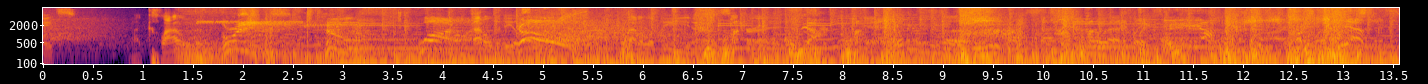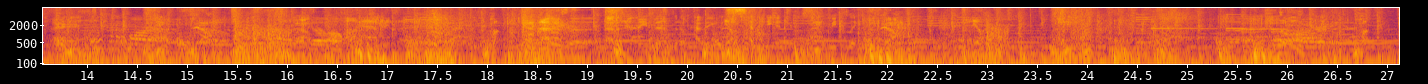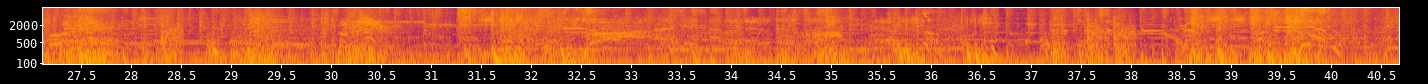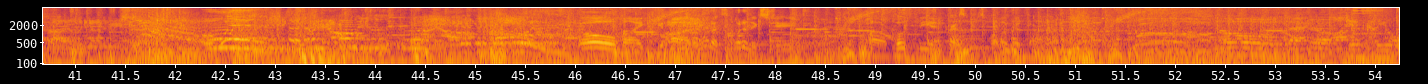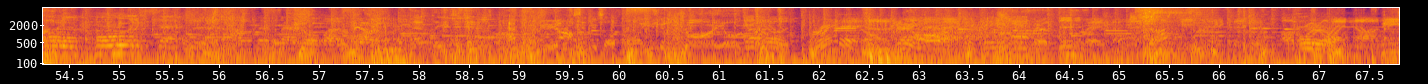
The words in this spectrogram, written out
teammates. Uh, Cloud. Three, two, one. Battle of the DLC. Battle of the uh, Sakurai. Yeah, a, what an exchange. Uh, both me and Kresent just out good fire. Full extension of the Smackle platform. That, ladies and gentlemen, what happens when you send yourself and why you shouldn't. And you know, Brendan, uh, this way, borderline not me.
